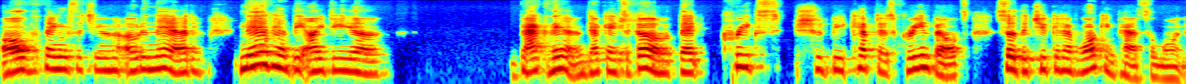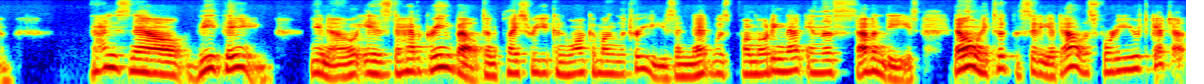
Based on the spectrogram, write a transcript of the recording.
All the things that you owe to Ned. Ned had the idea back then, decades ago, that creeks should be kept as green belts so that you could have walking paths along them. That is now the thing, you know, is to have a green belt and a place where you can walk among the trees. And Ned was promoting that in the 70s. It only took the city of Dallas 40 years to catch up.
